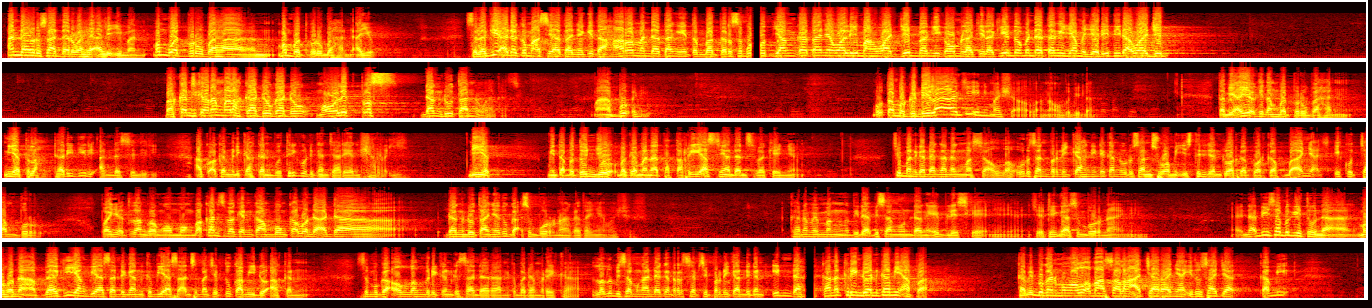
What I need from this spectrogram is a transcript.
Anda harus sadar wahai ahli iman. Membuat perubahan. Membuat perubahan. Ayo. Selagi ada kemaksiatannya kita haram mendatangi tempat tersebut yang katanya walimah wajib bagi kaum laki-laki untuk mendatanginya menjadi tidak wajib bahkan sekarang malah gado-gado maulid plus dangdutan. Wah kasih. Mabuk ini. Mau tambah gede lagi ini Masya Allah. Na'udzubillah. Tapi ayo kita membuat perubahan. Niatlah dari diri anda sendiri. Aku akan menikahkan putriku dengan cara yang syar'i. Niat. Minta petunjuk bagaimana tata riasnya dan sebagainya. Cuman kadang-kadang Masya Allah urusan pernikahan ini kan urusan suami istri dan keluarga-keluarga. Banyak ikut campur. Banyak tetangga ngomong. Bahkan sebagian kampung kalau tidak ada dangdutannya itu gak sempurna katanya Masya karena memang tidak bisa ngundang iblis kayaknya ya. jadi nggak sempurna ini. Tidak bisa begitu nah mohon maaf bagi yang biasa dengan kebiasaan semacam itu kami doakan. Semoga Allah memberikan kesadaran kepada mereka. Lalu bisa mengadakan resepsi pernikahan dengan indah. Karena kerinduan kami apa? Kami bukan mengolok masalah acaranya itu saja. Kami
